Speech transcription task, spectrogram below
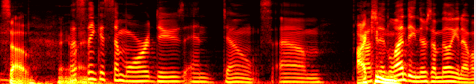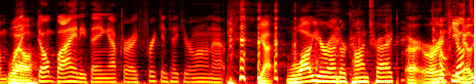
so anyway. Let's think of some more do's and don'ts. Um, I gosh, can- in lending, there's a million of them. Well- like, don't buy anything after I freaking take your loan app. yeah while you're under contract or, or if you know you're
